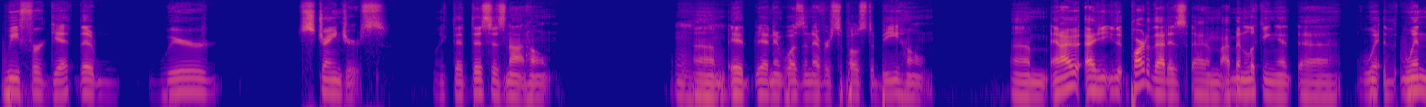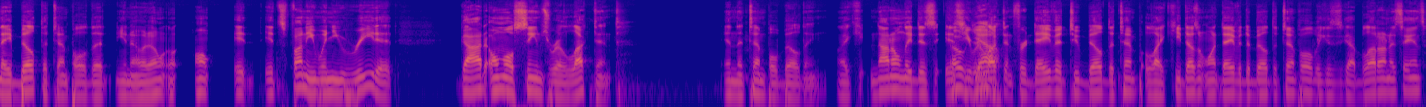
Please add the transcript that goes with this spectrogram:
we forget that we're strangers like that this is not home um it and it wasn't ever supposed to be home um and i, I part of that is um i've been looking at uh when, when they built the temple that you know it, it it's funny when you read it god almost seems reluctant in the temple building like not only does is Oh, he yeah. reluctant for david to build the temple like he doesn't want david to build the temple because he's got blood on his hands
